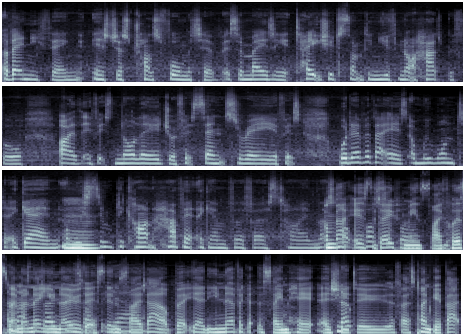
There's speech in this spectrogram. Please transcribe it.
of anything is just transformative. It's amazing. It takes you to something you've not had before, either if it's knowledge or if it's sensory, if it's whatever that is, and we want it again, and we Mm. simply can't have it again for the first time. That's and that is the dopamine cycle, isn't And it? I that's know you know dopamine this cycle, yeah. inside out, but yeah, you never get the same hit as Nope. you do the first time. You go back,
